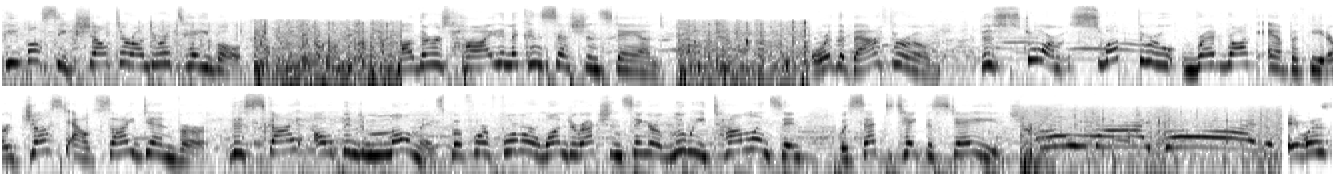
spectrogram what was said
People seek shelter under a table. Others hide in the concession stand or the bathroom. The storm swept through Red Rock Amphitheater just outside Denver. The sky opened moments before former One Direction singer Louis Tomlinson was set to take the stage. Oh my God! It was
